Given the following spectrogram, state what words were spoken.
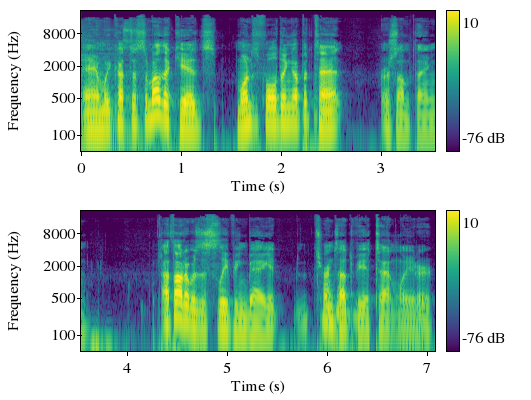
And we cut to some other kids. One's folding up a tent or something. I thought it was a sleeping bag. It turns out to be a tent later.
